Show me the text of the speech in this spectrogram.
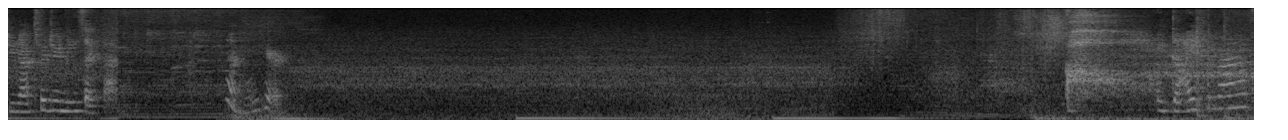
Do not spread your knees like that. Yeah, we're here. I died from that.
